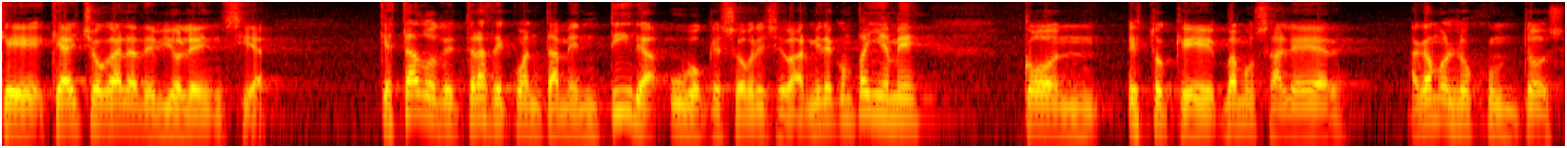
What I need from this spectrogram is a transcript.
que, ha hecho gala de violencia que ha estado detrás de cuanta mentira hubo que sobrellevar. Mira, acompáñame con esto que vamos a leer hagámoslo juntos,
